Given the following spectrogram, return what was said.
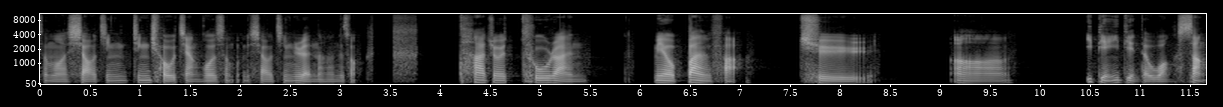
什么小金金球奖或什么小金人啊那种，他就会突然没有办法去、呃、一点一点的往上，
